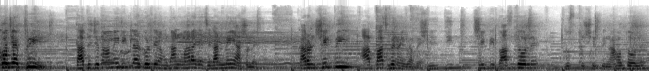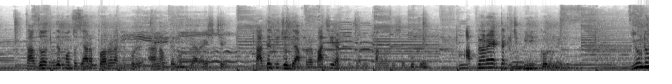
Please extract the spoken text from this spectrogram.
খোঁজে ফ্রি তাদের জন্য আমি ডিক্লেয়ার করে দিলাম, গান মারা গেছে, গান নেই আসলে। কারণ শিল্পী আর বাঁচবে না এইভাবে। শিল্পী বাঁচতে হলে, দুস্থ শিল্পী না হতে হলে তাজদের মতো যারা পড়ালেখা করে আর্নাবদের মতো যারা এসছে, তাদেরকে যদি আপনারা বাঁচিয়ে রাখতে চান বাংলাদেশের বুকে আপনারা একটা কিছু বিহিত করুন। You do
